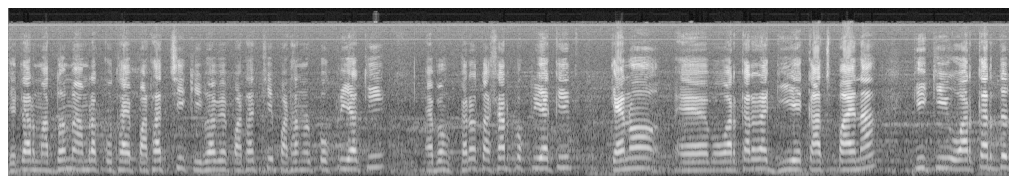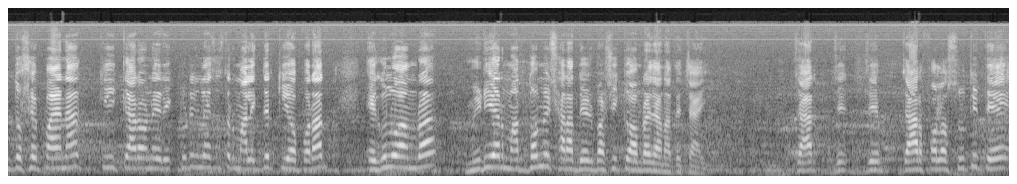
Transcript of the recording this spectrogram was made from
যেটার মাধ্যমে আমরা কোথায় পাঠাচ্ছি, কীভাবে পাঠাচ্ছি, পাঠানোর প্রক্রিয়া কি এবং ফেরত আসার প্রক্রিয়া কি, কেন ওয়ার্কাররা গিয়ে কাজ পায় না, কি কি ওয়ার্কারদের দোষে পায় না, কি কারণে রিক্রুটিং লাইসেন্সের মালিকদের কী অপরাধ, এগুলো আমরা মিডিয়ার মাধ্যমে সারা দেশবাসীকেও আমরা জানাতে চাই। যার, যে- যার ফলশ্রুতিতে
